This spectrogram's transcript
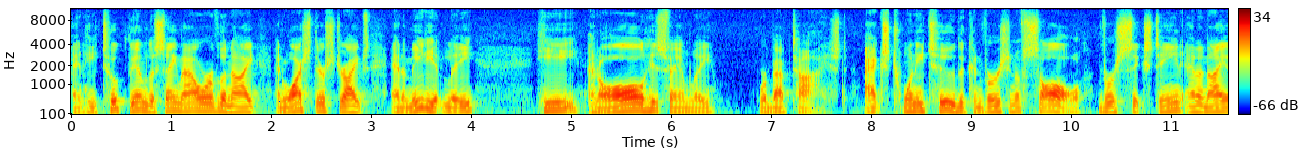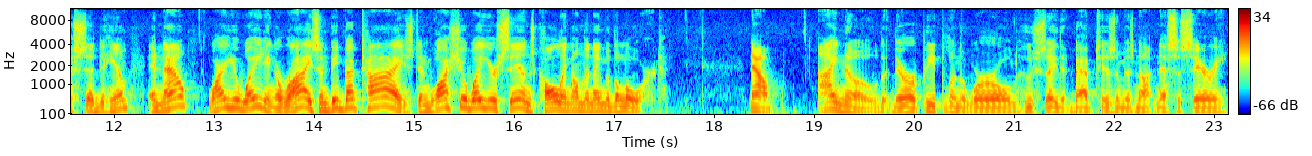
and he took them the same hour of the night and washed their stripes, and immediately he and all his family were baptized. Acts 22, the conversion of Saul, verse 16, Ananias said to him, And now, why are you waiting? Arise and be baptized, and wash away your sins, calling on the name of the Lord. Now, I know that there are people in the world who say that baptism is not necessary,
